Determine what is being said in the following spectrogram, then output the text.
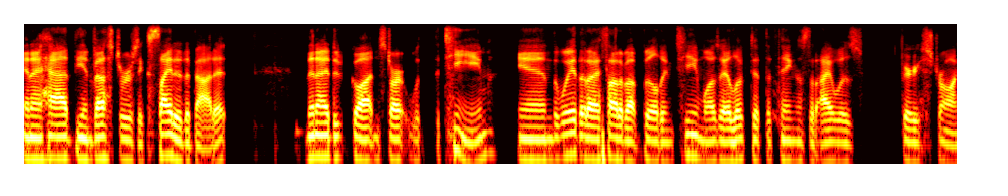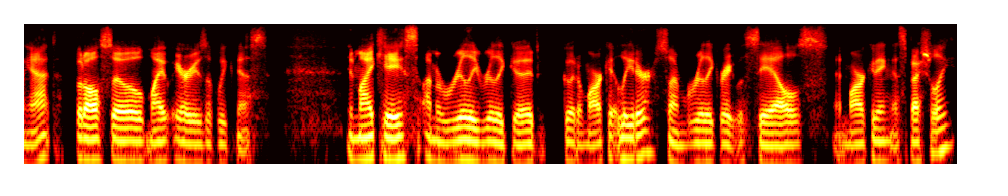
and I had the investors excited about it, then I had to go out and start with the team. And the way that I thought about building team was I looked at the things that I was very strong at, but also my areas of weakness. In my case, I'm a really, really good go to market leader. So I'm really great with sales and marketing, especially.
